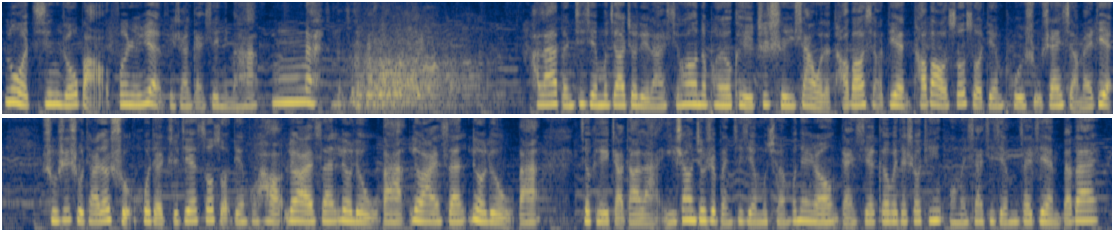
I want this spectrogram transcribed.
洛清柔宝疯人院，非常感谢你们哈，嗯嘛。好啦，本期节目就到这里啦，喜欢我的朋友可以支持一下我的淘宝小店，淘宝搜索店铺“蜀山小卖店”，数是薯条的数，或者直接搜索店铺号六二三六六五八六二三六六五八就可以找到啦。以上就是本期节目全部内容，感谢各位的收听，我们下期节目再见，拜拜。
